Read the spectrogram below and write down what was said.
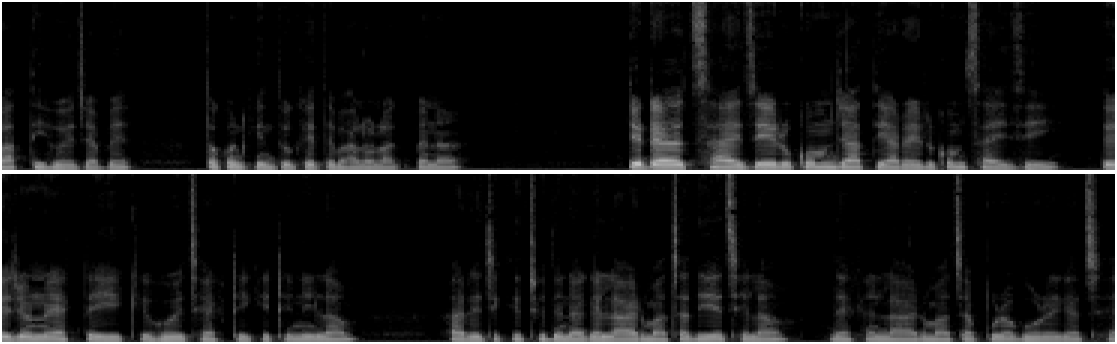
বাতি হয়ে যাবে, তখন কিন্তু খেতে ভালো লাগবে না। যেটা সাইজ এরকম জাতি আর এরকম সাইজেই তো এই জন্য একটাই হয়েছে একটাই কেটে নিলাম। আর এই যে কিছুদিন আগে লাউয়ের মাচা দিয়েছিলাম। দেখেন লাউয়ের মাচা পুরো ভরে গেছে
